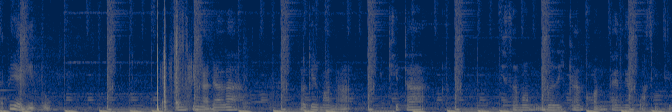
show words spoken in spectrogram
Tapi ya gitu. Yang penting adalah bagaimana kita bisa memberikan konten yang positif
